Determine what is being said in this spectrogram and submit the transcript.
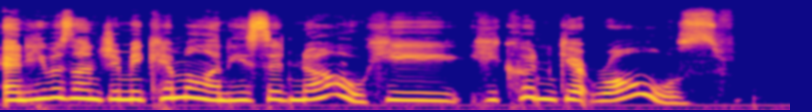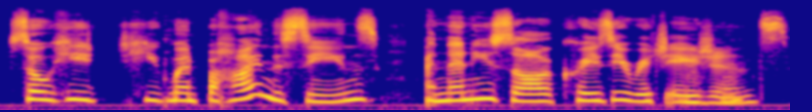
And he was on Jimmy Kimmel and he said no, he he couldn't get roles, so he he went behind the scenes and then he saw Crazy Rich mm-hmm. Asians.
